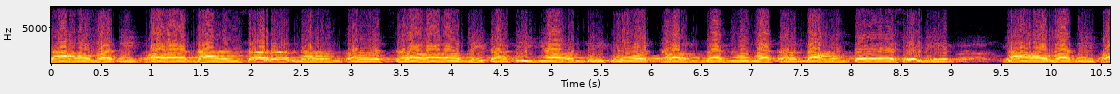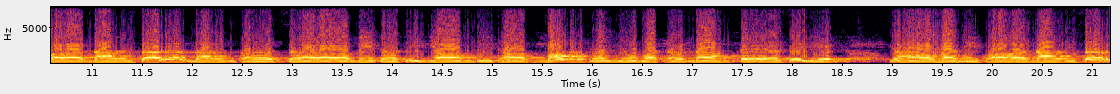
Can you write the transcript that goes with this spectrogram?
ยาวนิพานังสรนังคัสสามิตติยามปิพุทธังอายุวัฒนังเตเสวิยาวนิพานังสรนังคัสสามิตติยามปิธรรมังอายุวัฒนังเตเสวิยาวนิพานังสร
